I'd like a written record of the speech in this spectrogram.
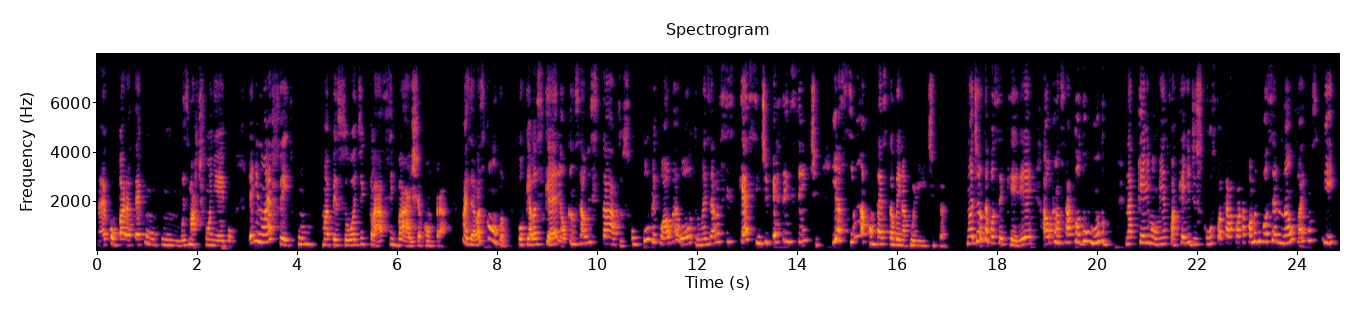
né? compara até com, com o smartphone Apple. Ele não é feito com uma pessoa de classe baixa comprar mas elas compram, porque elas querem alcançar o status. O público-alvo é outro, mas ela se quer sentir pertencente. E assim acontece também na política. Não adianta você querer alcançar todo mundo naquele momento, com aquele discurso, com aquela plataforma que você não vai conseguir.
